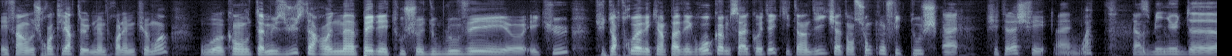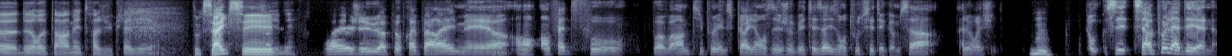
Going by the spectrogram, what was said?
Et enfin, je crois que Claire, tu as eu le même problème que moi, où euh, quand tu t'amuses juste à remapper les touches W et, euh, et Q, tu te retrouves avec un pavé gros comme ça à côté qui t'indique attention, conflit de touches. Ouais. J'étais là, je fais Ouais. what? 15 minutes de, de reparamétrage du clavier. Donc c'est vrai que c'est. Ouais, j'ai eu à peu près pareil, mais en, en fait, faut, faut avoir un petit peu l'expérience des jeux Bethesda. Ils ont tous été comme ça à l'origine. Mm. Donc c'est c'est un peu l'ADN.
